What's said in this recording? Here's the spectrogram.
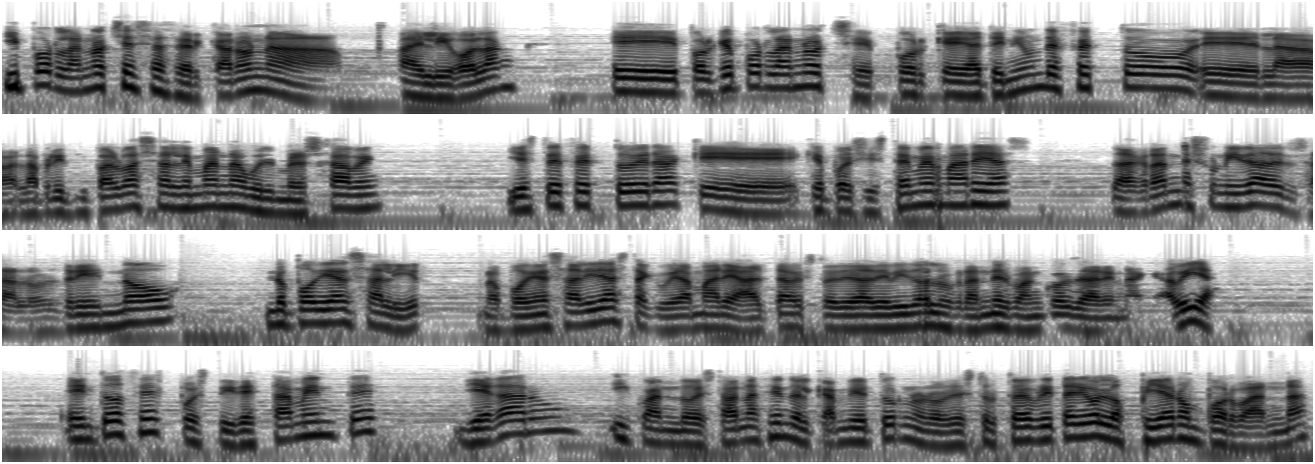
y por la noche se acercaron a, a Heligoland eh, ¿Por qué por la noche? Porque tenía un defecto eh, la, principal base alemana, Wilmershaven, y este efecto era que, por el sistema de mareas, las grandes unidades, o sea, los Dreadnought, no podían salir. No podían salir hasta que hubiera marea alta. Esto era debido a los grandes bancos de arena que había. Entonces, pues directamente llegaron y cuando estaban haciendo el cambio de turno los destructores británicos los pillaron por banda.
